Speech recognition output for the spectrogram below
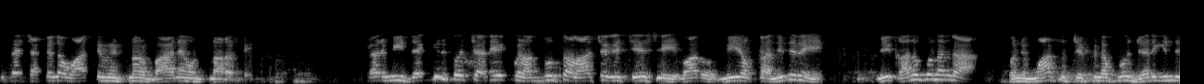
ఇప్పుడే చక్కగా వాక్యం వింటున్నారు బాగానే ఉంటున్నారండి. కానీ మీ దగ్గరికి వచ్చి అనేకమైన అద్భుతాలు ఆచరణ చేసి వారు మీ యొక్క నిధిని మీకు అనుగుణంగా కొన్ని మాటలు చెప్పినప్పుడు జరిగింది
